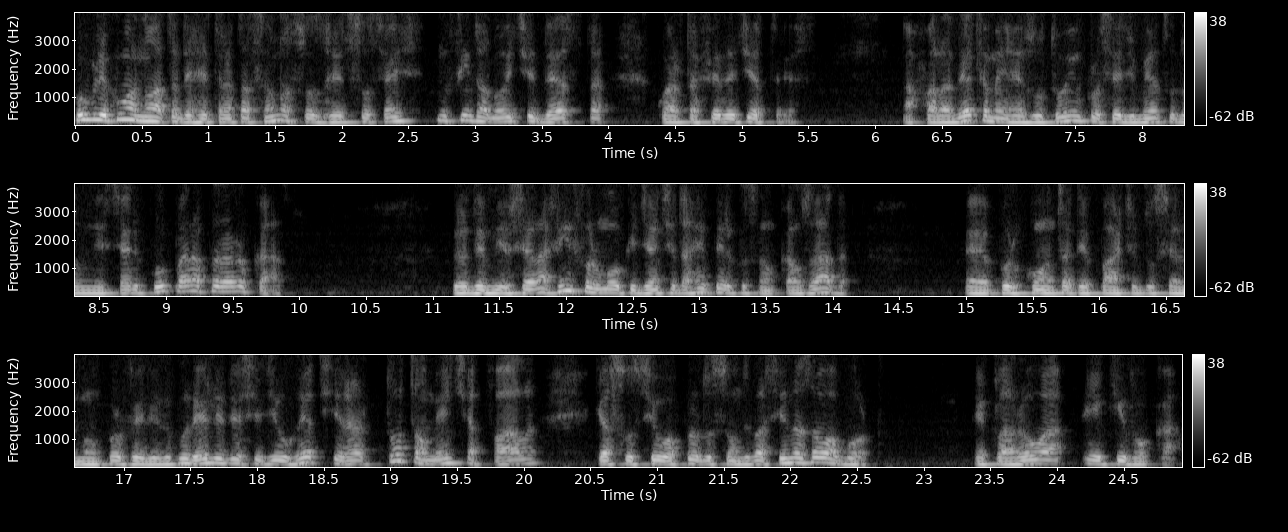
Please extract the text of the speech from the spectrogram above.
publicou uma nota de retratação nas suas redes sociais no fim da noite desta quarta-feira, dia 3. A fala dele também resultou em um procedimento do Ministério Público para apurar o caso. Eudemir Serafim informou que, diante da repercussão causada é, por conta de parte do sermão proferido por ele, decidiu retirar totalmente a fala que associou a produção de vacinas ao aborto. Declarou-a equivocado.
